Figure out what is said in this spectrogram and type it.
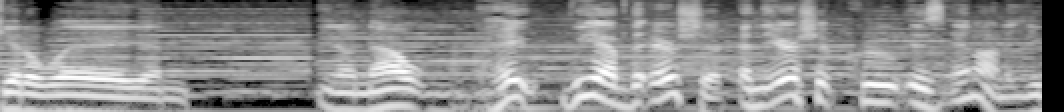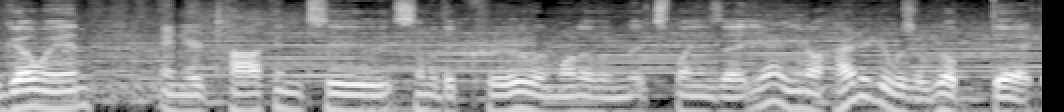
get away, and you know now hey, we have the airship, and the airship crew is in on it. You go in and you're talking to some of the crew, and one of them explains that, yeah, you know, Heidegger was a real dick.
